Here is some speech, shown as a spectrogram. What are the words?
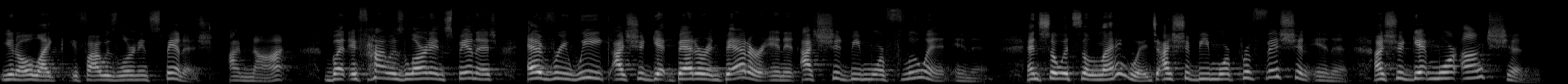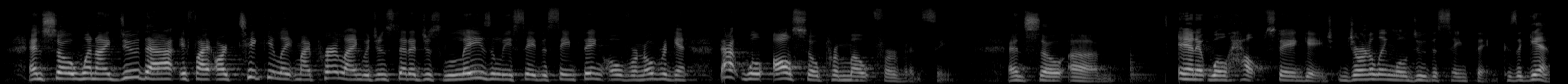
You know, like if I was learning Spanish, I'm not. But if I was learning Spanish every week, I should get better and better in it. I should be more fluent in it. And so it's a language. I should be more proficient in it. I should get more unction. And so when I do that, if I articulate my prayer language instead of just lazily say the same thing over and over again, that will also promote fervency. And so, um, and it will help stay engaged. Journaling will do the same thing. Because again,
